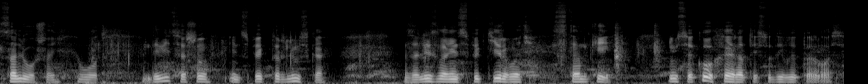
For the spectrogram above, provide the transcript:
з Альошею. От. Дивіться, що інспектор Люська залізла інспектувати станки. Люся, якого хера ти сюди виперлась?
